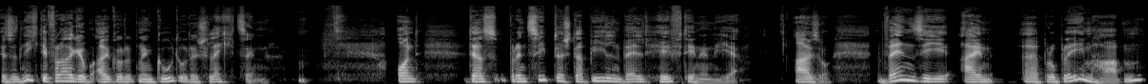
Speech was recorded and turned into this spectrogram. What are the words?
Es ist nicht die Frage, ob Algorithmen gut oder schlecht sind. Und das Prinzip der stabilen Welt hilft Ihnen hier. Also, wenn Sie ein äh, Problem haben,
